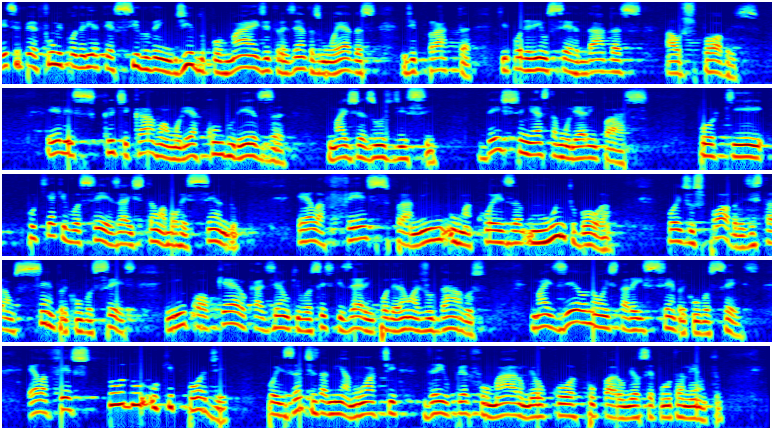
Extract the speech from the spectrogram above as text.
Esse perfume poderia ter sido vendido por mais de 300 moedas de prata que poderiam ser dadas aos pobres. Eles criticavam a mulher com dureza, mas Jesus disse, deixem esta mulher em paz, porque, por que é que vocês a estão aborrecendo? Ela fez para mim uma coisa muito boa, pois os pobres estarão sempre com vocês e em qualquer ocasião que vocês quiserem poderão ajudá-los, mas eu não estarei sempre com vocês. Ela fez tudo o que pôde, pois antes da minha morte veio perfumar o meu corpo para o meu sepultamento.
